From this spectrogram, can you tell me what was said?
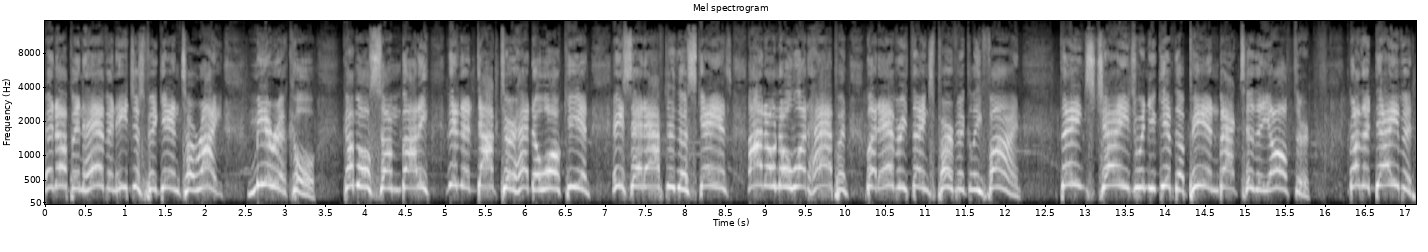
And up in heaven, he just began to write miracle. Come on, somebody. Then the doctor had to walk in. He said, after the scans, I don't know what happened, but everything's perfectly fine. Things change when you give the pen back to the altar. Brother David,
